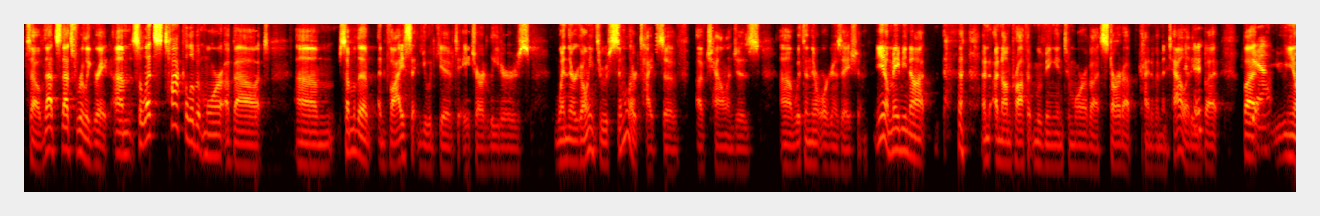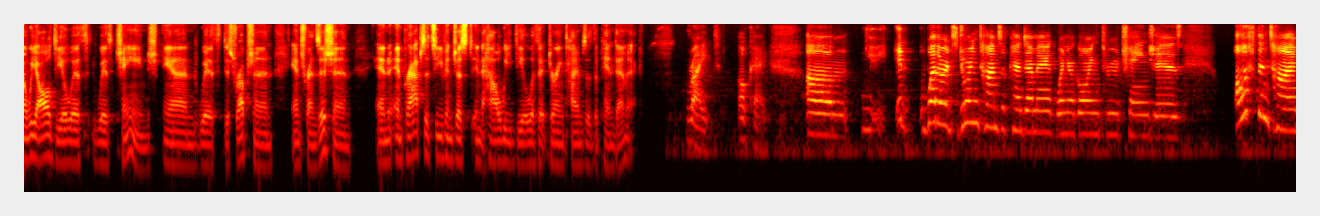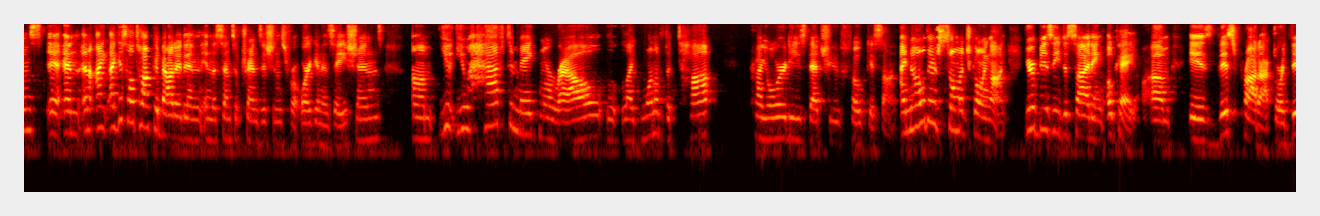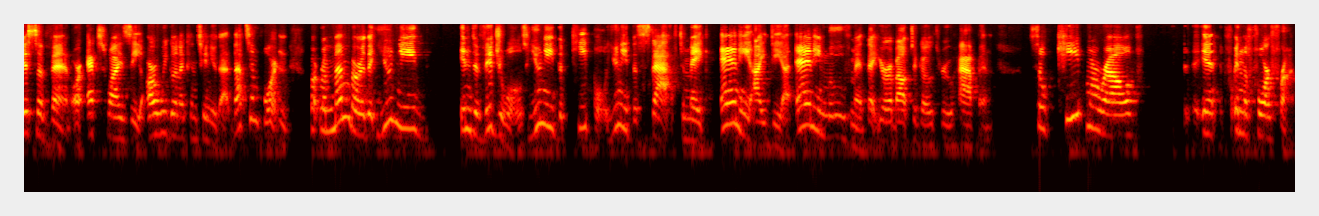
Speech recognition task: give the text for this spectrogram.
So that's that's really great. Um, so let's talk a little bit more about um, some of the advice that you would give to HR leaders when they're going through similar types of, of challenges uh, within their organization. You know, maybe not a, a, nonprofit moving into more of a startup kind of a mentality, but but yeah. you know, we all deal with with change and with disruption and transition, and and perhaps it's even just in how we deal with it during times of the pandemic. Right. Okay um, it, whether it's during times of pandemic, when you're going through changes, oftentimes, and, and I, I, guess I'll talk about it in, in the sense of transitions for organizations, um, you, you have to make morale like one of the top priorities that you focus on. I know there's so much going on. You're busy deciding, okay, um, is this product or this event or XYZ, are we going to continue that? That's important. But remember that you need individuals, you need the people, you need the staff to make any idea, any movement that you're about to go through happen. So keep morale in, in the forefront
